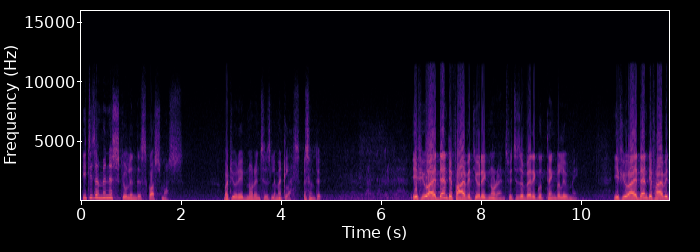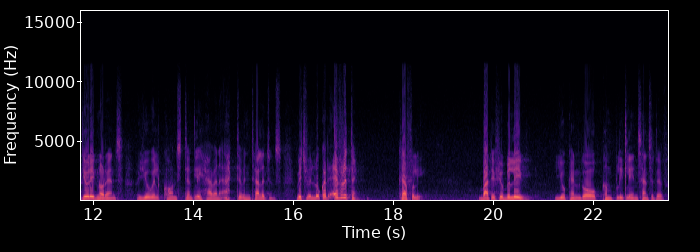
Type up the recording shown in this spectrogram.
it is a minuscule in this cosmos. But your ignorance is limitless, isn't it? If you identify with your ignorance, which is a very good thing, believe me, if you identify with your ignorance, you will constantly have an active intelligence which will look at everything carefully. But if you believe, you can go completely insensitive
